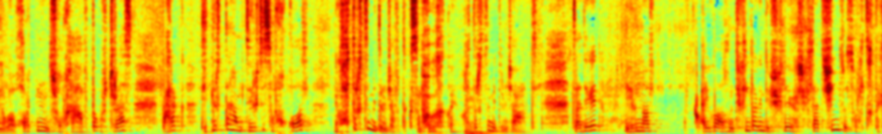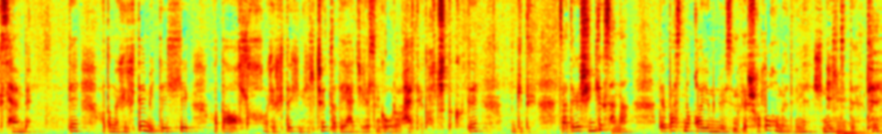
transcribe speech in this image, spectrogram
нөгөө хурдан шуурхаа авдаг учраас баг тэднэртэй хам зэрэгцээ сурахгүй бол нэг хоцрогдсон мэдрэмж авдаг гэсэн байгаа байхгүй. Хоцрогдсон мэдрэмж аваад. За тэгээд ер нь бол айгүй олон технологийн дэвшгэлийг ашиглаад шин зүйл суралцахдаг сайн байна тий одоо нэг хэрэгтэй мэдээллийг одоо олох хэрэгтэй хин хэлчихэд л одоо яаж игээл ингээ өөрөө хайлтгээд олцдог тий гэдэг. За тэгээ шинэлэг санаа. Тэгээ бас нэг гоё юм нь байсан мэхээр шулуухан байдаг нэ их нээлттэй тий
